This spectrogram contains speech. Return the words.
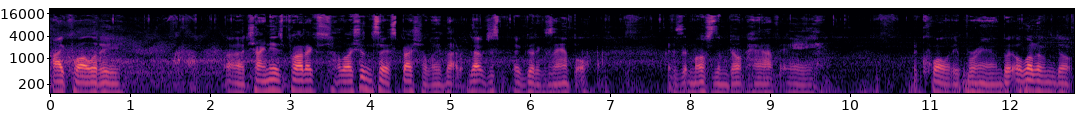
high quality uh, Chinese products. Although I shouldn't say especially, but that was just a good example. Is that most of them don't have a a quality brand, but a lot of them don't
